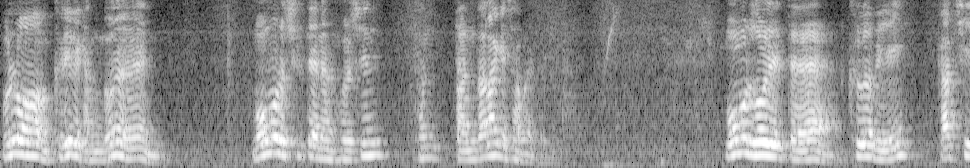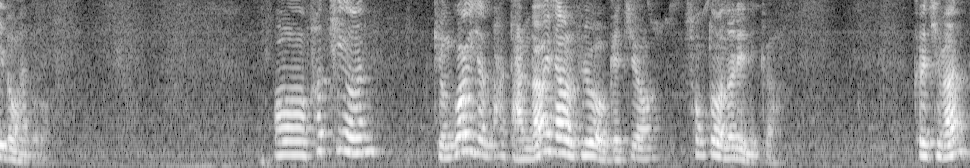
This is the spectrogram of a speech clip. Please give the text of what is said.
물론 그립의 강도는 몸으로 칠 때는 훨씬 단, 단단하게 잡아야 됩니다. 몸으로 돌릴 때 클럽이 같이 이동하도록. 어, 퍼팅은 경고하기 전에 막 단단하게 잡을 필요가 없겠죠. 속도가 느리니까. 그렇지만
